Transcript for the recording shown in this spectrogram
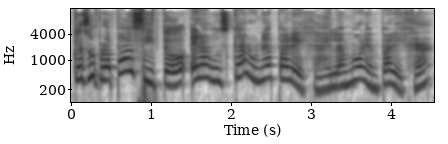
que su propósito era buscar una pareja, el amor en pareja,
